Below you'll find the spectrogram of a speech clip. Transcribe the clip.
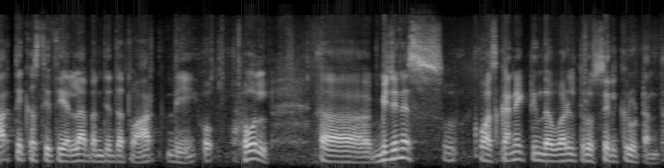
ಆರ್ಥಿಕ ಸ್ಥಿತಿ ಎಲ್ಲ ಬಂದಿದ್ದು ಅಥವಾ or the whole business was connecting the world through silk route ಅಂತ.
